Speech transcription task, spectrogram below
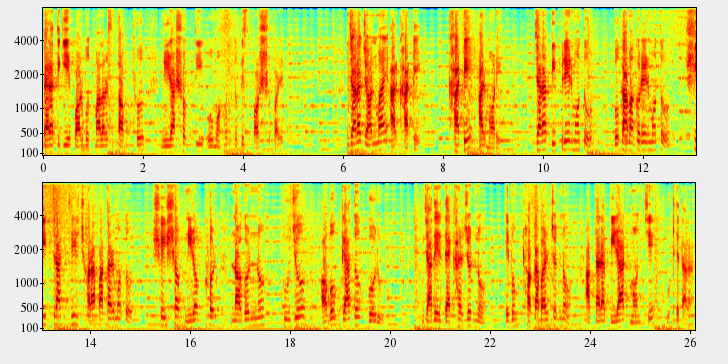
বেড়াতে গিয়ে পর্বতমালার স্তব্ধ নিরাশক্তি ও মহত্বকে স্পর্শ করেনি। যারা জন্মায় আর খাটে খাটে আর মরে। যারা পিঁপড়ের মতো, পোকামাকড়ের মতো, শীতরাত্রির ঝরা পাতার মতো সেই সব নিরক্ষর, নগণ্য, কুজো, অবজ্ঞাত গরু, যাদের দেখার জন্য এবং ঠকাবার জন্য আপনারা বিরাট মঞ্চে উঠে দাঁড়ান।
